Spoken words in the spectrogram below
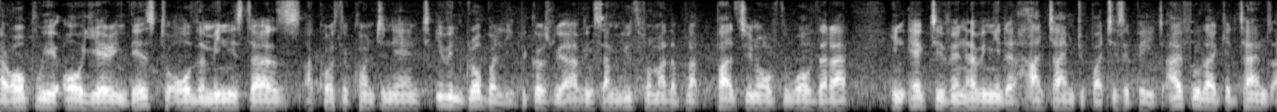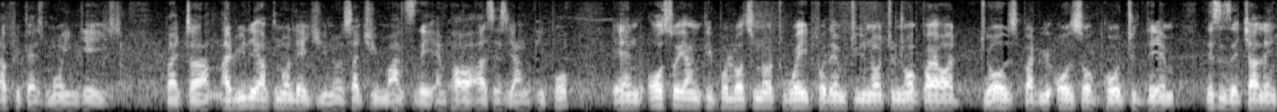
I hope we're all hearing this to all the ministers across the continent, even globally, because we're having some youth from other parts, you know, of the world that are inactive and having it a hard time to participate. I feel like at times Africa is more engaged, but um, I really acknowledge, you know, such remarks. They empower us as young people and also young people let's not wait for them to you know to knock by our doors but we also go to them this is a challenge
